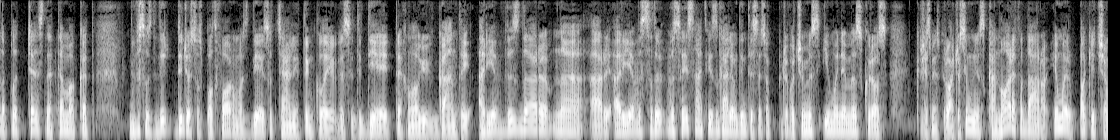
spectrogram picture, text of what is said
na, platesnę temą, kad visos didžiosios platformos, didieji socialiniai tinklai, visi didieji technologijų gigantai, ar jie vis dar, na, ar, ar jie visada, visais atvejais gali vadintis tiesiog privačiomis įmonėmis, kurios, iš esmės, privačios įmonės, ką nori, tą daro, ima ir pakeičia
